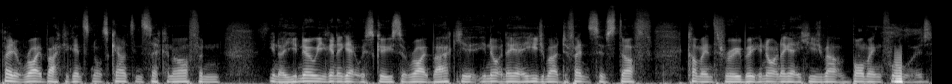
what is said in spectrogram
Played at right back against Notts County in the second half, and you know you know what you're going to get with Skuse at right back. You, are not going to get a huge amount of defensive stuff coming through, but you're not going to get a huge amount of bombing forward.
